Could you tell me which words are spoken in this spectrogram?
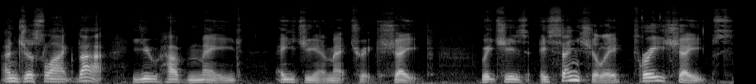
And just like that, you have made a geometric shape, which is essentially three shapes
